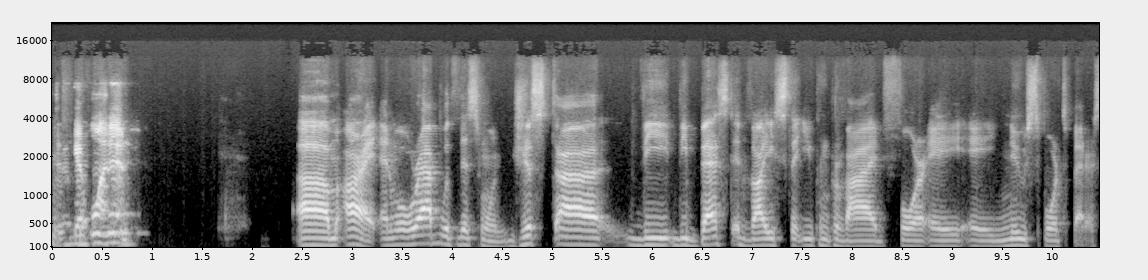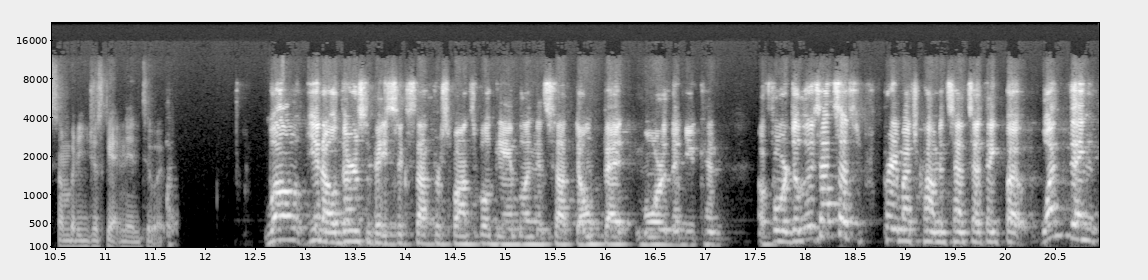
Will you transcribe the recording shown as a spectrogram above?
Didn't get one in. Um, all right, and we'll wrap with this one. Just uh, the the best advice that you can provide for a a new sports better, somebody just getting into it. Well, you know, there's the basic stuff, responsible gambling and stuff. Don't bet more than you can afford to lose. That's, that's pretty much common sense, I think. But one thing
